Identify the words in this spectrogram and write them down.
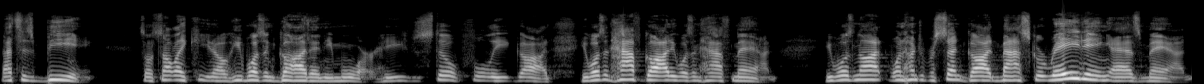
That's his being. So it's not like, you know, he wasn't God anymore. He's still fully God. He wasn't half God. He wasn't half man. He was not 100% God masquerading as man,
